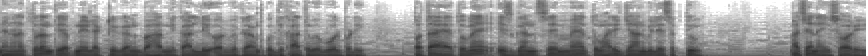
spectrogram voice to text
नैना ने तुरंत ही अपनी इलेक्ट्रिक गन बाहर निकाल ली और विक्रांत को दिखाते हुए बोल पड़ी, पता है तुम्हें, इस गन से मैं तुम्हारी जान भी ले सकती हूँ। अच्छा नहीं sorry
